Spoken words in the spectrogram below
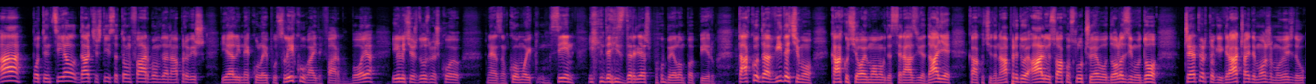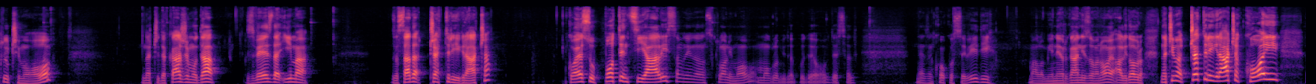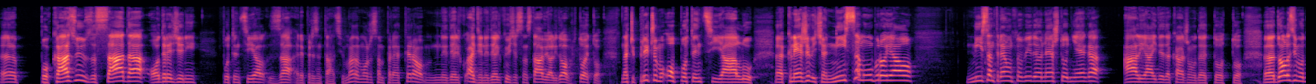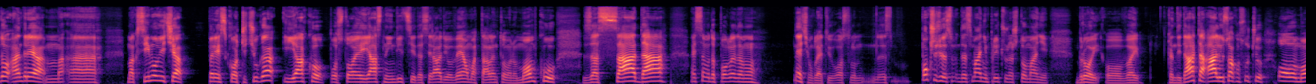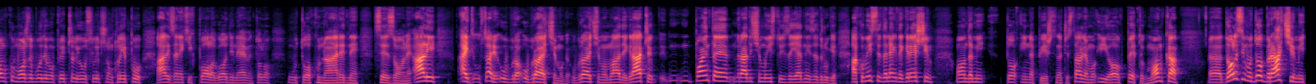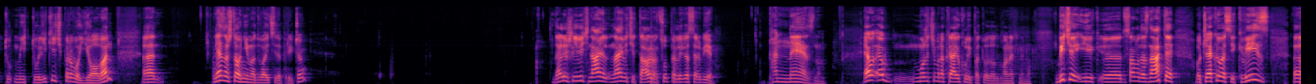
a potencijal da li ćeš ti sa tom farbom da napraviš jeli neku lepu sliku, ajde farba, boja, ili ćeš da uzmeš koju ne znam, ko moj sin i da izdrljaš po belom papiru. Tako da vidjet ćemo kako će ovaj momak da se razvija dalje, kako će da napreduje, ali u svakom slučaju evo dolazimo do četvrtog igrača, ajde možemo već da uključimo ovo. Znači da kažemo da Zvezda ima za sada četiri igrača, koja su potencijali, samo da vam sklonim ovo, moglo bi da bude ovde sad, ne znam koliko se vidi, malo mi je neorganizovan ovo, ali dobro. Znači ima četiri igrača koji e, pokazuju za sada određeni potencijal za reprezentaciju. Mada možda sam preterao, Nedeljko, ajde, Nedeljkovića sam stavio, ali dobro, to je to. Znači, pričamo o potencijalu. E, Kneževića nisam ubrojao, nisam trenutno video nešto od njega, ali ajde da kažemo da je to to. E, dolazimo do Andreja Ma, a, Maksimovića, preskočit ću ga, iako postoje jasne indicije da se radi o veoma talentovanom momku. Za sada, ajde samo da pogledamo, nećemo gledati u ostalom, pokušat ću da, da smanjim priču na što manje broj ovaj, kandidata, ali u svakom slučaju o ovom momku možda budemo pričali u sličnom klipu, ali za nekih pola godine, eventualno u toku naredne sezone. Ali ajde, u stvari ubro, ubrojat ćemo ga, ubrojat ćemo mlade igrače, poenta je, radit ćemo isto i za jedne i za druge. Ako mislite da negde grešim, onda mi to i napišite. Znači stavljamo i ovog petog momka. E, dolazimo do braće Mitu, Mituljikić, prvo Jovan. E, ne znam šta o njima dvojici da pričam. Da li je Šljivić naj, najveći talent Superliga Srbije? Pa ne znam. Evo, evo, možda ćemo na kraju klipa to da odgonetnemo. Biće i, e, samo da znate, očekuje vas i kviz. E,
